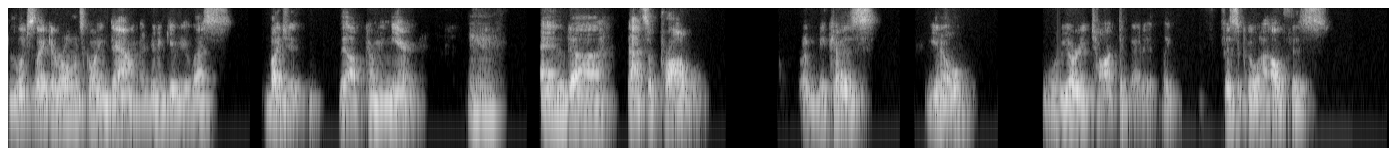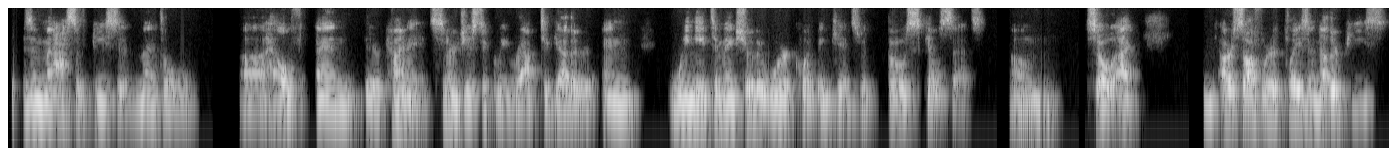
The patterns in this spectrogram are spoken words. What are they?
it looks like enrollment's going down. They're going to give you less budget the upcoming year. Mm-hmm. And uh, that's a problem because, you know, we already talked about it. Like physical health is is a massive piece of mental uh, health, and they're kind of synergistically wrapped together. And we need to make sure that we're equipping kids with those skill sets. Um, so I, our software plays another piece,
